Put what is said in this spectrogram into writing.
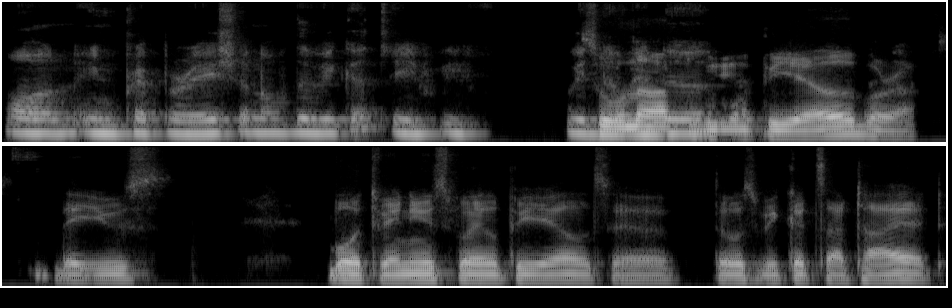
on in preparation of the wickets. If, if with the Soon after weather, the LPL, Bora, they use both venues for LPL, so those wickets are tired.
